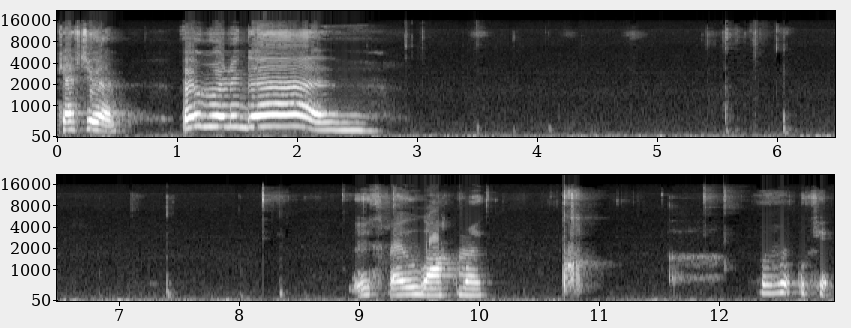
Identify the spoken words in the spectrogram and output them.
Catch it. I'm running good. If I lock my okay.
